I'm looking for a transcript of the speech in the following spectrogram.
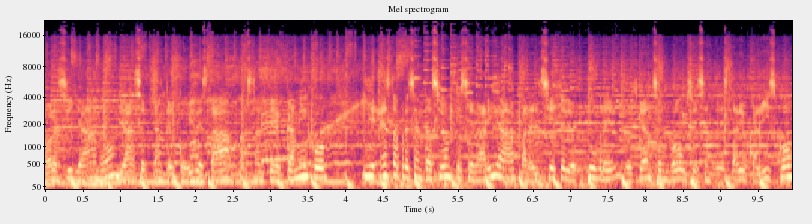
ahora sí ya, ¿no? Ya aceptan que el COVID está bastante canijo. Y esta presentación que se daría para el 7 de octubre, los Guns N' Roses en el Estadio Jalisco,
